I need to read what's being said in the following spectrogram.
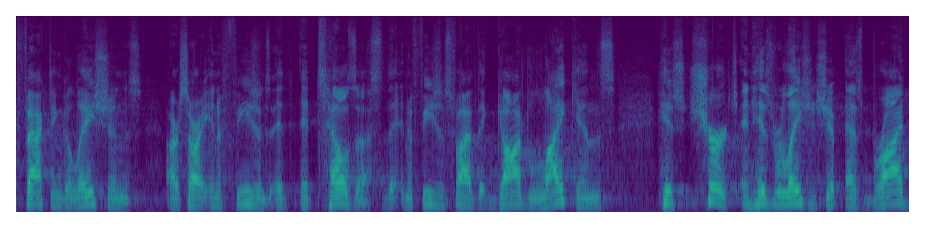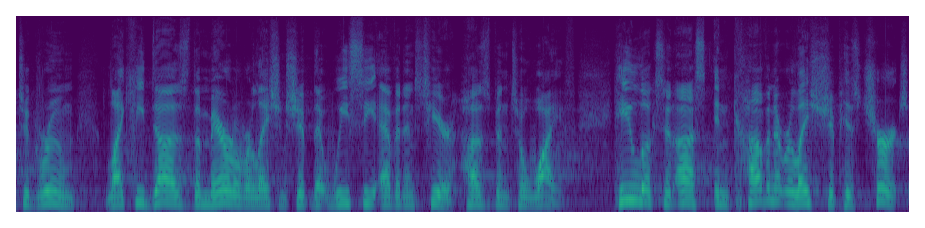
fact, in Galatians or sorry, in Ephesians, it, it tells us that in Ephesians 5 that God likens his church and his relationship as bride to groom, like he does the marital relationship that we see evidenced here, husband to wife. He looks at us in covenant relationship, his church,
